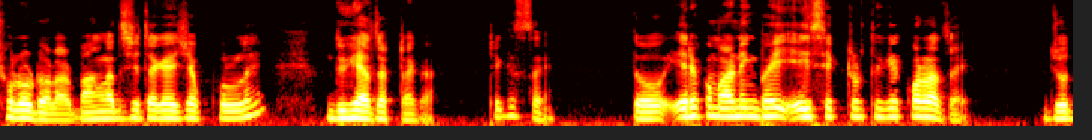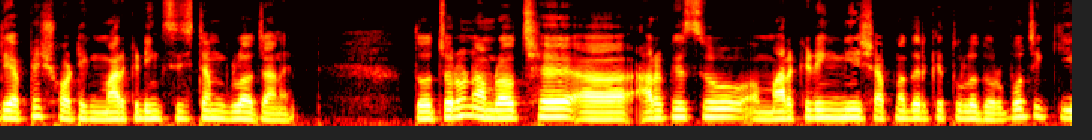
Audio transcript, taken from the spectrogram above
ষোলো ডলার বাংলাদেশি টাকা হিসাব করলে দুই হাজার টাকা, ঠিক আছে? তো এরকম আর্নিং ভাই এই সেক্টর থেকে করা যায়, যদি আপনি সঠিক মার্কেটিং সিস্টেমগুলো জানেন। তো চলুন আমরা হচ্ছে আরও কিছু মার্কেটিং নিশ আপনাদেরকে তুলে ধরবো যে কি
